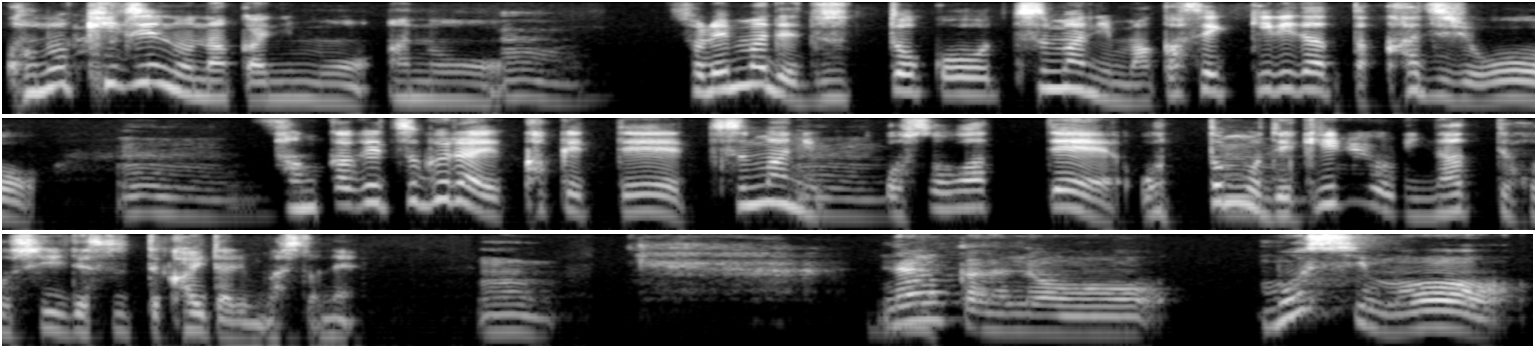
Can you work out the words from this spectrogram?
この記事の中にも、あの、うん。それまでずっとこう妻に任せっきりだった家事をうん。3ヶ月ぐらいかけて妻に教わって、夫もできるようになってほしいですって書いてありましたね。うん。なんかあの、もしも、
